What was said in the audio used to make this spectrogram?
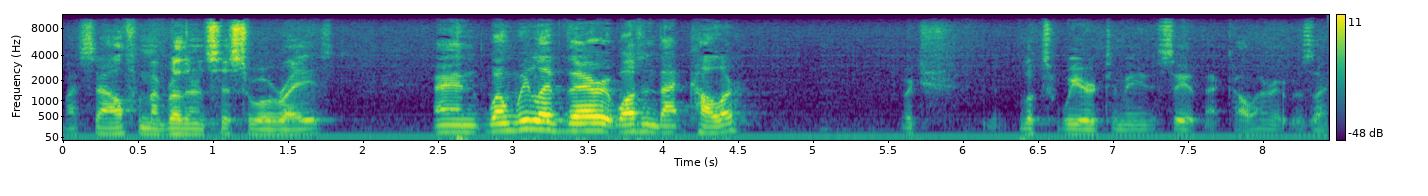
myself and my brother and sister were raised. And when we lived there, it wasn't that color, which looks weird to me to see it that color. It was a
